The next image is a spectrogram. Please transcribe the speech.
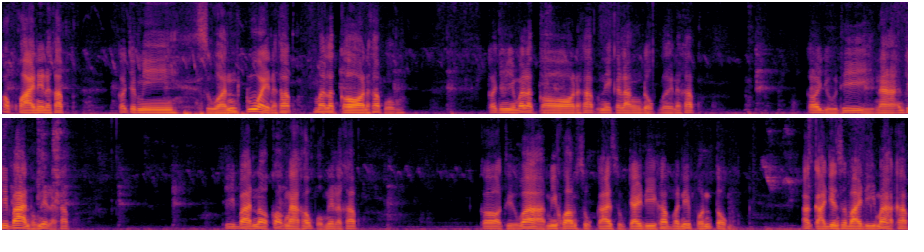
ข้อควายเนี่ยนะครับ ก็จะมีสวนกล้วยนะครับมะละกอนะครับผม ก็จะมีมะละกอนะครับนี่กำลังดกเลยนะครับ ก็อยู่ที่นาที่บ้านผมนี่แหละครับ ที่บ้านนอกคอกนาของผมนี่แหละครับ ก็ถือว่ามีความสุขกายสุขใจดีครับ วันนี้ฝนตก อากาศเย็นสบายดีมากครับ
